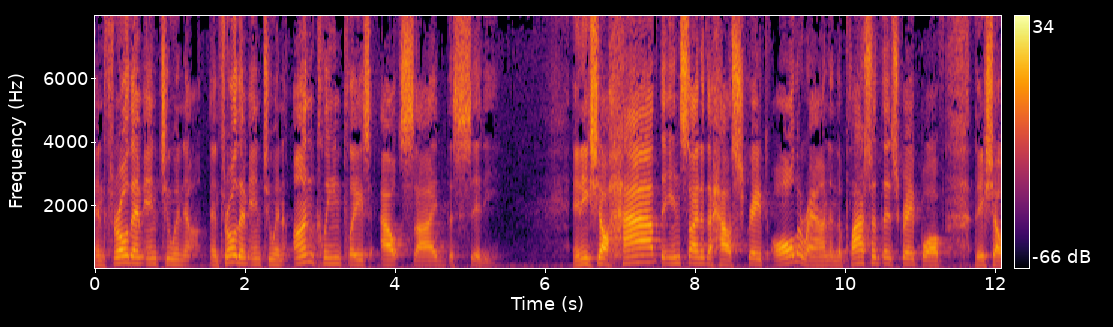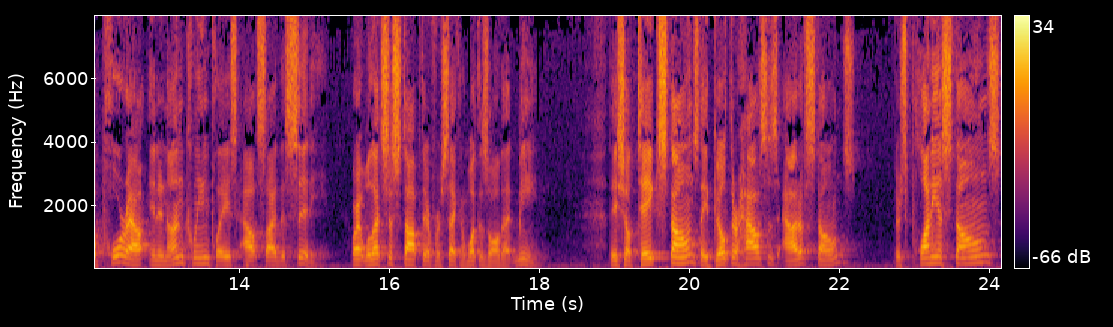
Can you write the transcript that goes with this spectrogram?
and throw them into an, and throw them into an unclean place outside the city. And he shall have the inside of the house scraped all around, and the plaster that they scrape off, they shall pour out in an unclean place outside the city. All right, well, let's just stop there for a second. What does all that mean? They shall take stones. They built their houses out of stones. There's plenty of stones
